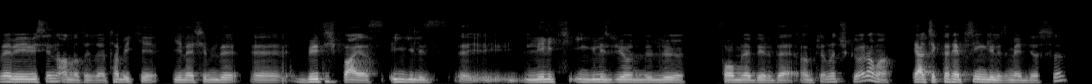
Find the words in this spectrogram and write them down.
ve BBC'nin anlatıcıları. Tabii ki yine şimdi e, British bias, İngiliz, e, lilik, İngiliz yönlülüğü Formula 1'de ön plana çıkıyor ama gerçekten hepsi İngiliz medyası.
